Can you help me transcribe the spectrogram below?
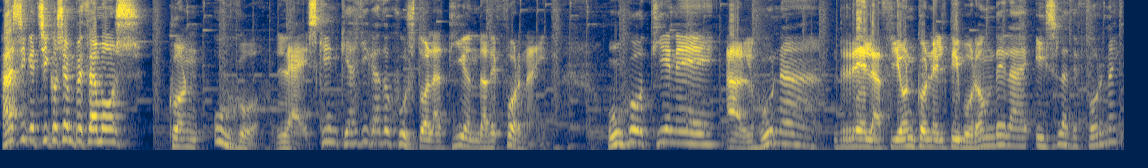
Así que chicos empezamos con Hugo, la skin que ha llegado justo a la tienda de Fortnite. ¿Hugo tiene alguna relación con el tiburón de la isla de Fortnite?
